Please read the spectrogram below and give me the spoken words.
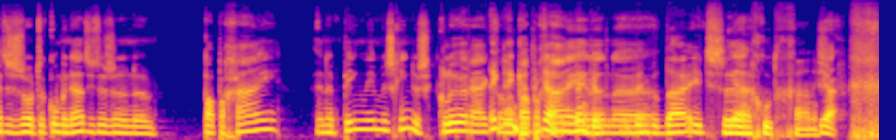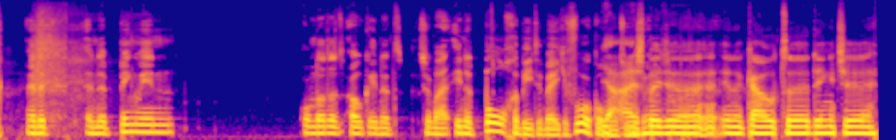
Het is een soort combinatie tussen een, een papegaai en een pinguïn misschien. Dus kleurrijk Ik van een ja, papegaai ik denk, en ik eh, denk dat daar iets eh, ja. goed gegaan is. Ja. En de, en de pinguïn, omdat het ook in het, zeg maar, in het poolgebied een beetje voorkomt. Ja, hij is een beetje eh, in een koud eh, dingetje,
